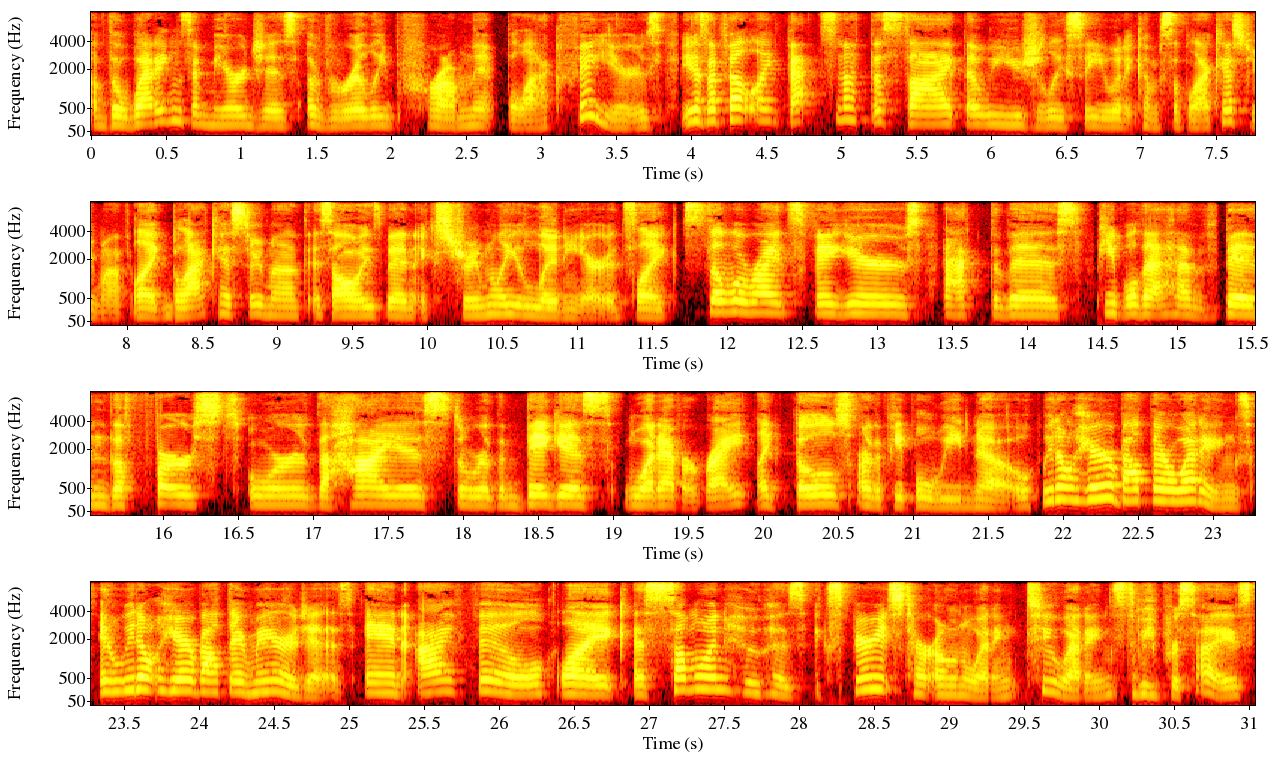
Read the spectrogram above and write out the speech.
of the weddings and marriages of really prominent Black figures because I felt like that's not the side that we usually see when it comes to Black History Month. Like, Black History Month has always been extremely linear. It's like civil rights figures, activists, people that have been the first or the highest or the biggest, whatever, right? Like those are the people we know. We don't hear about their weddings and we don't hear about their marriages. And I feel like, as someone who has experienced her own wedding, two weddings to be precise,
